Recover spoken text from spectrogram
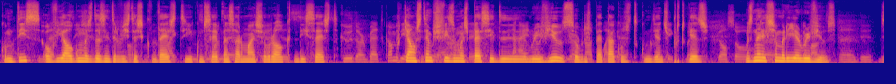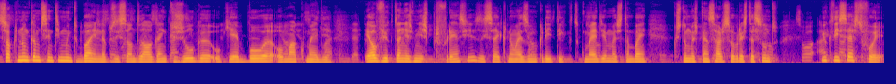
Como disse, ouvi algumas das entrevistas que deste e comecei a pensar mais sobre algo que disseste, porque há uns tempos fiz uma espécie de reviews sobre os espetáculos de comediantes portugueses, mas nem lhes chamaria reviews. Só que nunca me senti muito bem na posição de alguém que julga o que é boa ou má comédia. É óbvio que tenho as minhas preferências e sei que não és um crítico de comédia, mas também costumas pensar sobre este assunto. E o que disseste foi:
